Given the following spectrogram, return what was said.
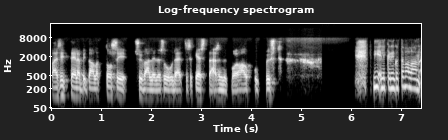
Tai sitten teillä pitää olla tosi syvällinen suhde, että se kestää sen, että voi haukkua pysty. Niin, eli niin kuin tavallaan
